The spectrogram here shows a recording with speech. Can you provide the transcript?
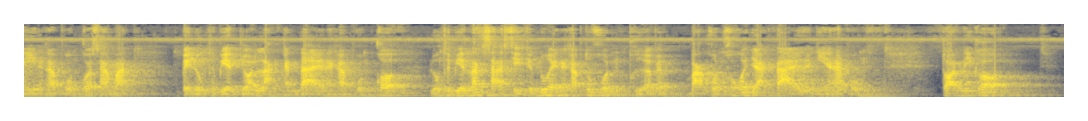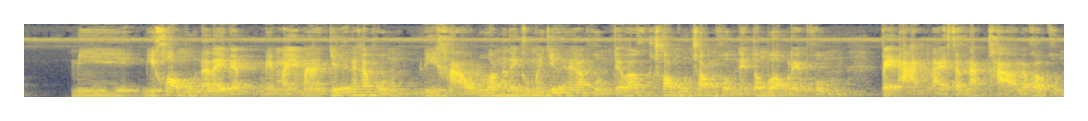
นี้นะครับ ผมก็สามารถไปลงทะเบียนย้อนหลังกันได้นะครับ ผมก็ลงทะเบียนรักษาสิทธิ์กันด้วยนะครับ ทุกคนเผื่อแบบบางคนเขาก็อยากได้อย่างนี้ยครับผมตอนนี้ก็มีมีข้อมูลอะไรแบบใหม่ ๆ มาเยอะนะครับ ผมรีข่าวลวงอะไรก็มาเยอะนะครับ ผมแต่ว่าข้อมูลช่องผมเนี่ยต้องบอกเลยผมไปอ่านหลายสำนักข่าวแล้วก็ผม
